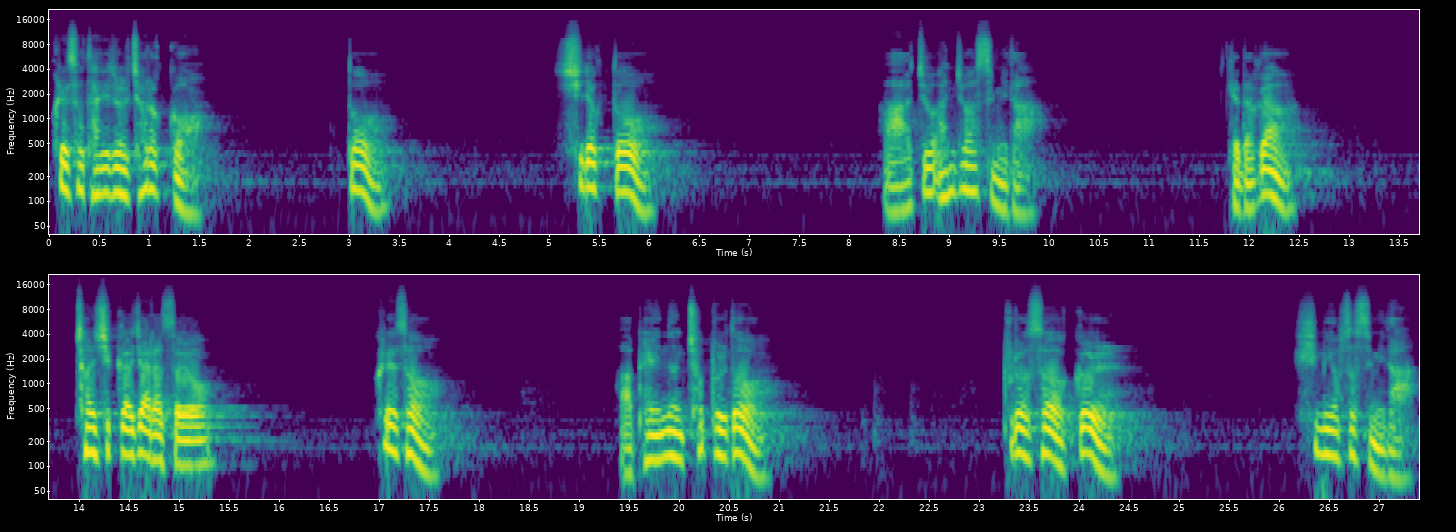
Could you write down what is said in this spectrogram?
그래서 다리를 절었고 또 시력도 아주 안 좋았습니다. 게다가 천식까지 알았어요. 그래서 앞에 있는 촛불도 풀어서 끌 힘이 없었습니다.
